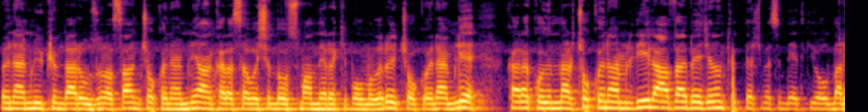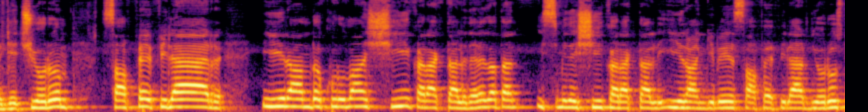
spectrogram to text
Önemli hükümdar Uzun Hasan çok önemli. Ankara Savaşı'nda Osmanlı'ya rakip olmaları çok önemli. Karakoyunlar çok önemli değil. Azerbaycan'ın Türkleşmesinde etkili oldular. Geçiyorum. Safefiler. İran'da kurulan Şii karakterli devlet. Zaten ismi de Şii karakterli İran gibi Safefiler diyoruz.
